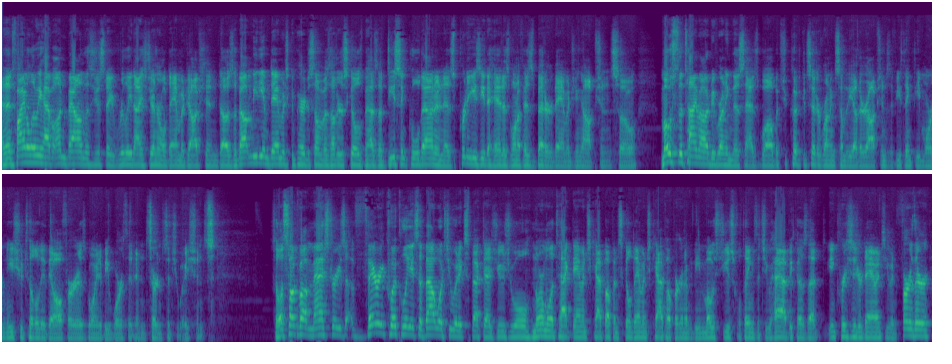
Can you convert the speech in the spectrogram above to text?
And then finally, we have Unbound. This is just a really nice general damage option. Does about medium damage compared to some of his other skills, but has a decent cooldown and is pretty easy to hit as one of his better damaging options. So most of the time, I would be running this as well, but you could consider running some of the other options if you think the more niche utility they offer is going to be worth it in certain situations. So let's talk about masteries very quickly. It's about what you would expect as usual. Normal attack damage cap up and skill damage cap up are going to be the most useful things that you have because that increases your damage even further.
